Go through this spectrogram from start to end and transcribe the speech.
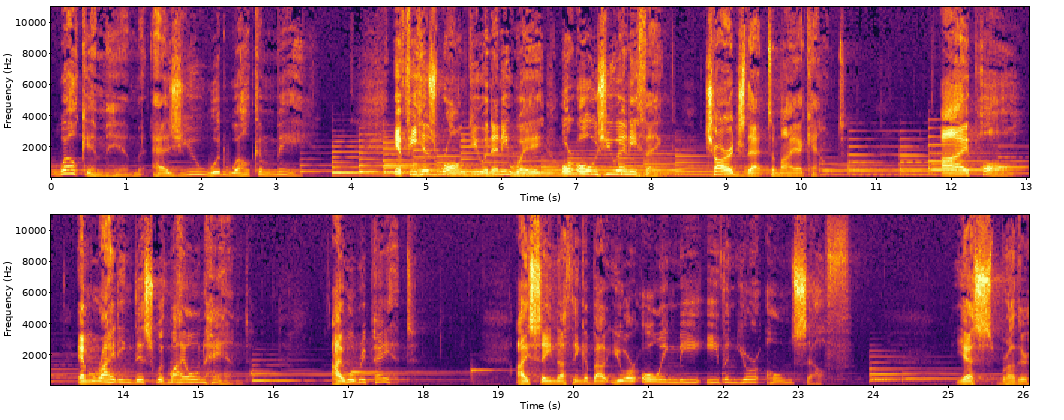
welcome him as you would welcome me. If he has wronged you in any way or owes you anything, charge that to my account. I, Paul, am writing this with my own hand. I will repay it. I say nothing about your owing me even your own self. Yes, brother,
